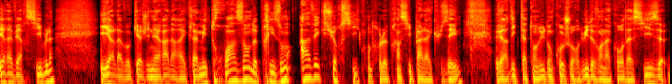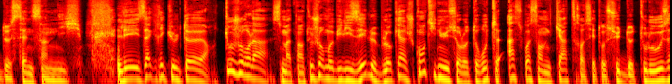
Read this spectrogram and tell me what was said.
irréversibles. Hier, l'avocat général a réclamé trois ans de prison avec sursis contre le principal accusé. Verdict attendu donc aujourd'hui devant la cour d'assises de Seine-Saint-Denis. Les agriculteurs, toujours là ce matin, toujours mobilisés. Le blocage continue sur l'autoroute A64. C'est au sud de Toulouse.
